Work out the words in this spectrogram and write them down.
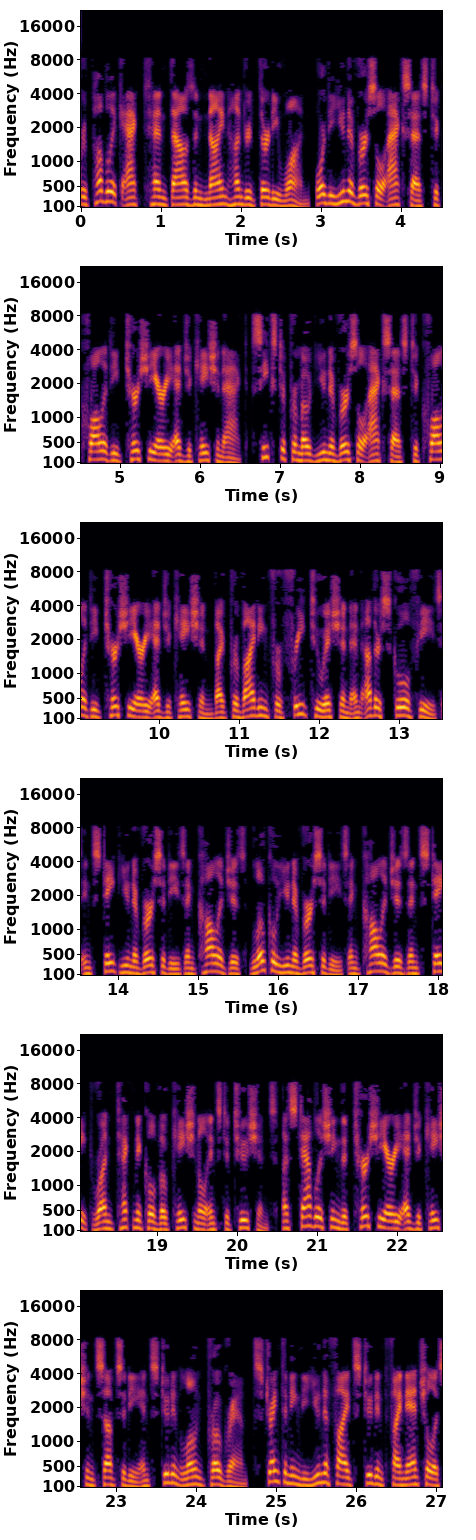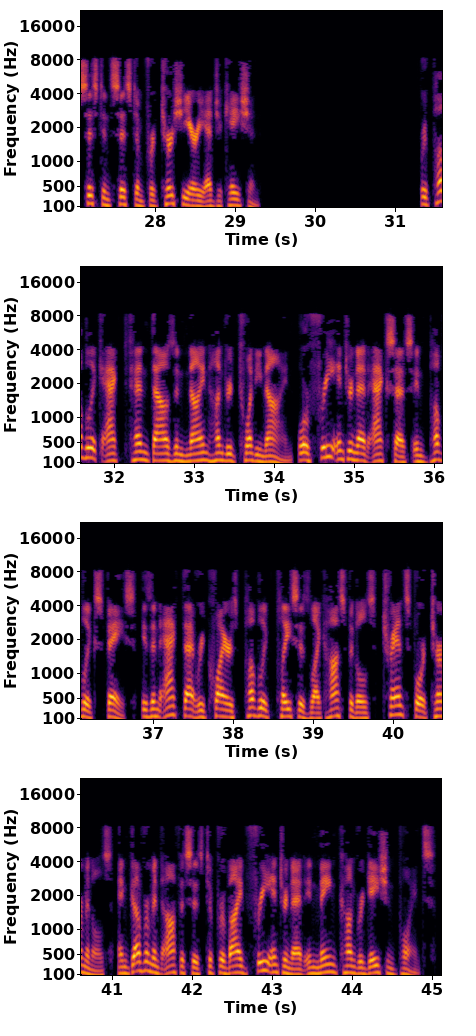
Republic Act 10931, or the Universal Access to Quality Tertiary Education Act, seeks to promote universal access to quality tertiary education by providing for free tuition and other school fees in state universities and colleges, local universities and colleges and state-run technical vocational institutions, establishing the Tertiary Education Subsidy and Student Loan Program, strengthening the Unified Student Financial Assistance System for tertiary education. Republic Act 10929, or Free Internet Access in Public Space, is an act that requires public places like hospitals, transport terminals, and government offices to provide free Internet in main congregation points.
